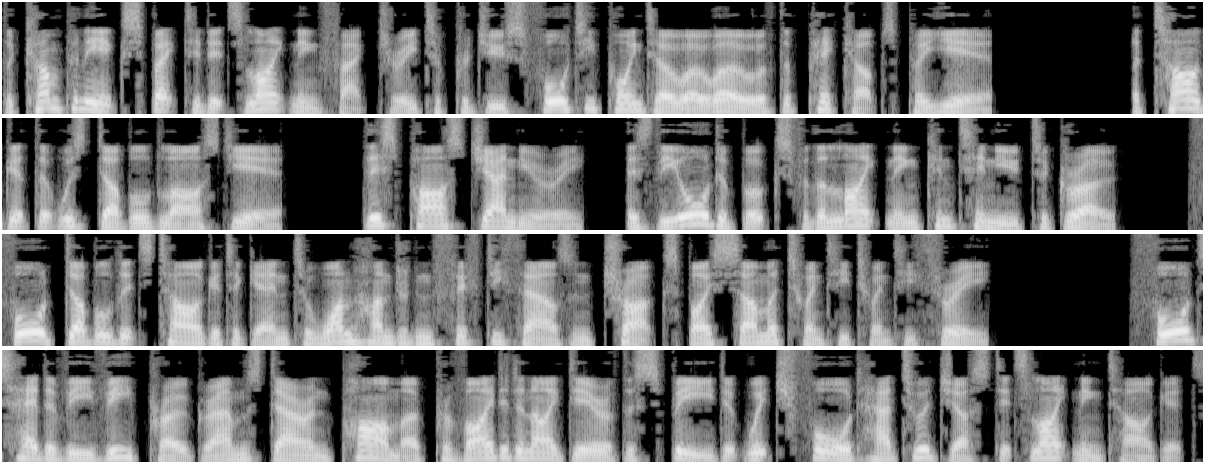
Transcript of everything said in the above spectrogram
the company expected its Lightning factory to produce 40.000 of the pickups per year. A target that was doubled last year. This past January, as the order books for the Lightning continued to grow, Ford doubled its target again to 150,000 trucks by summer 2023. Ford's head of EV programs Darren Palmer provided an idea of the speed at which Ford had to adjust its lightning targets.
